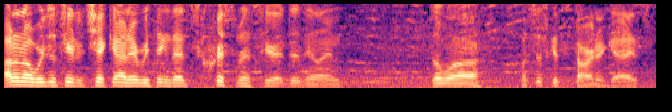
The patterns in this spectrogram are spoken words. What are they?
I don't know, we're just here to check out everything that's Christmas here at Disneyland. So uh let's just get started, guys.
